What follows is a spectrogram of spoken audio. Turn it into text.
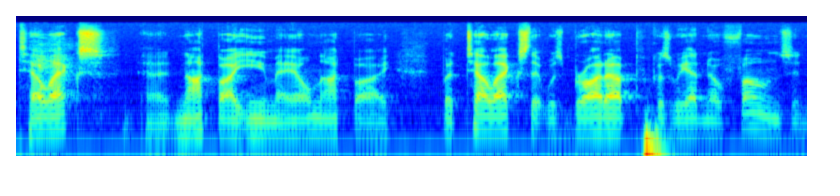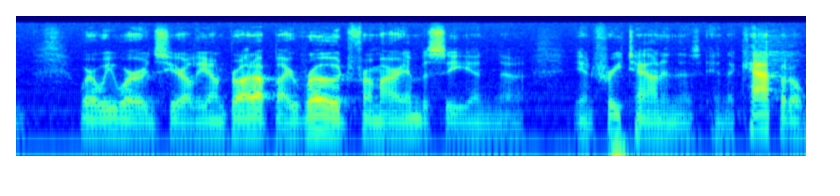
telex, uh, not by email, not by, but telex that was brought up because we had no phones in where we were in Sierra Leone, brought up by road from our embassy in, uh, in Freetown in the, in the capital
